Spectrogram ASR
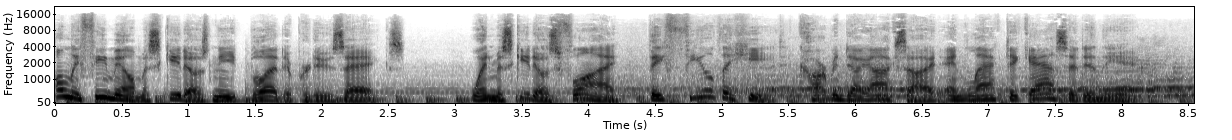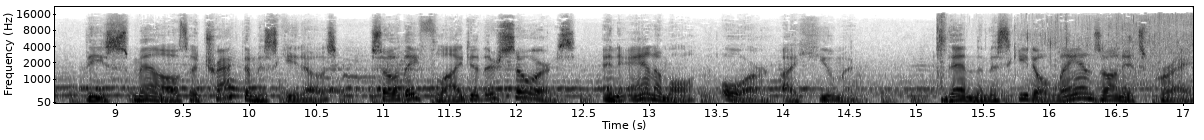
Only female mosquitoes need blood to produce eggs. When mosquitoes fly, they feel the heat, carbon dioxide, and lactic acid in the air. These smells attract the mosquitoes, so they fly to their source, an animal or a human. Then the mosquito lands on its prey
